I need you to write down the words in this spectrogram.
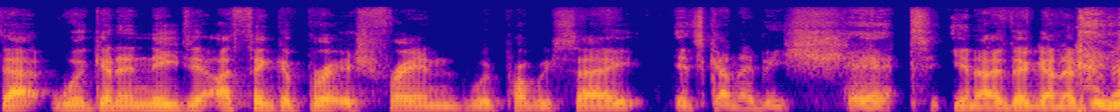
that we're going to need it. I think a British friend would probably say it's going to be shit. You know, they're going to be,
